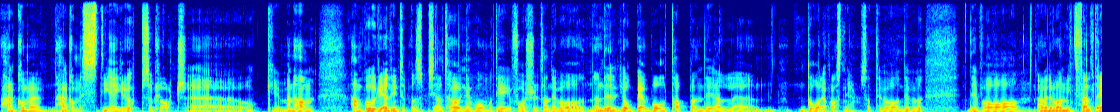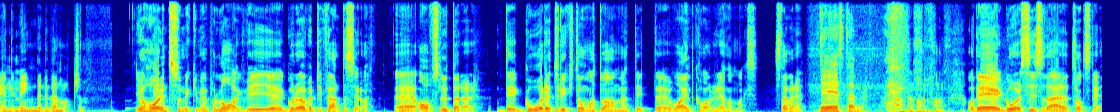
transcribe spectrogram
han kommer, han kommer stegra upp såklart eh, och, men han, han började inte på en speciellt hög nivå mot Degerfors utan det var en del jobbiga bolltapp, en del eh, dåliga passningar så att det var, det var, det var, ja, men det var en mittfältare en i mängden i den matchen jag har inte så mycket mer på lag. Vi eh, går över till fantasy då. Eh, avslutar där. Det går ett rykte om att du har använt ditt eh, wildcard redan Max. Stämmer det? Det stämmer. Ja men vad fan. Och det går sådär trots det?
